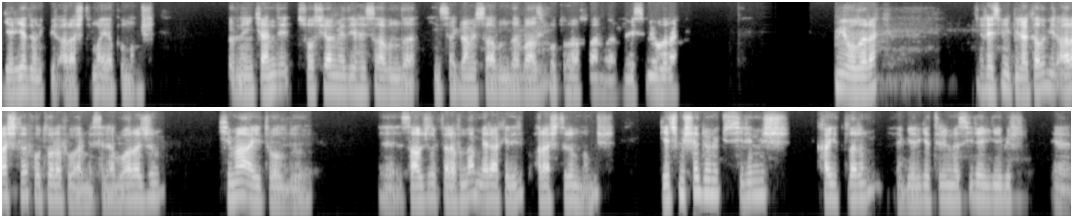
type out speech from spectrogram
geriye dönük bir araştırma yapılmamış. Örneğin kendi sosyal medya hesabında, Instagram hesabında bazı fotoğraflar var. Resmi olarak resmi olarak resmi plakalı bir araçla fotoğrafı var mesela. Bu aracın kime ait olduğu e, savcılık tarafından merak edilip araştırılmamış geçmişe dönük silinmiş kayıtların e, geri getirilmesiyle ilgili bir e,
